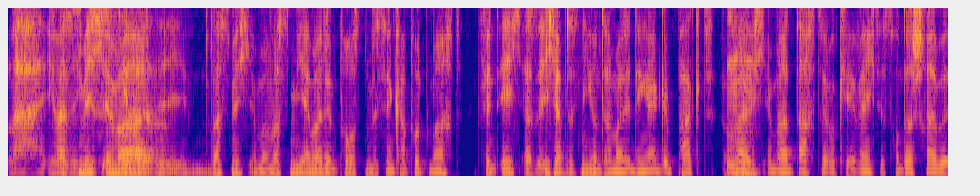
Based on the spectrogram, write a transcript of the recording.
Ah, Ich weiß was nicht, mich immer, äh, was mich immer, was mir immer den Post ein bisschen kaputt macht, finde ich, also ich habe das nie unter meine Dinger gepackt, Mhm. weil ich immer dachte, okay, wenn ich das drunter schreibe,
